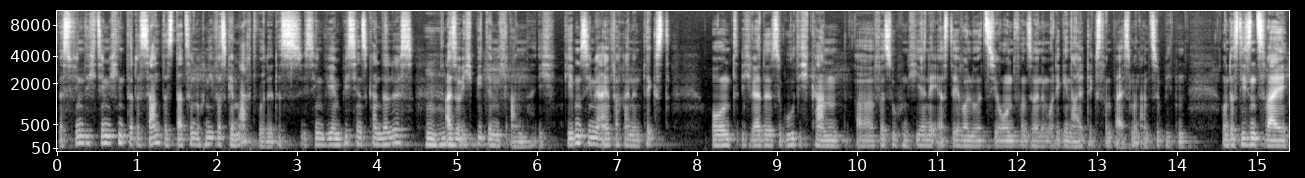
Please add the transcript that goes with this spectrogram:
das finde ich ziemlich interessant, dass dazu noch nie was gemacht wurde. Das ist irgendwie ein bisschen skandalös. Mhm. Also ich biete mich an. Ich, geben Sie mir einfach einen Text und ich werde so gut ich kann äh, versuchen, hier eine erste Evaluation von so einem Originaltext von Weismann anzubieten. Und aus diesen zwei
